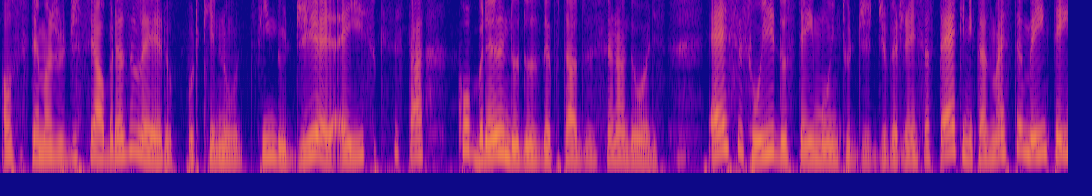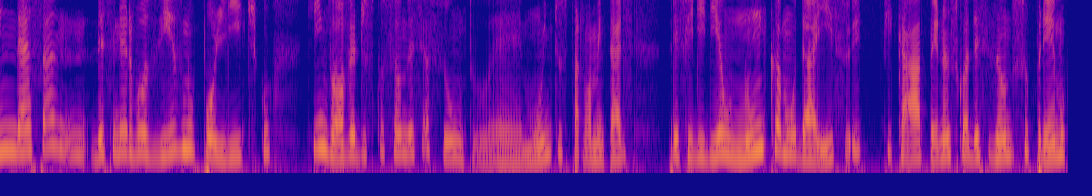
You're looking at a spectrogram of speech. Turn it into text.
ao sistema judicial brasileiro, porque no fim do dia é isso que se está cobrando dos deputados e senadores. Esses ruídos têm muito de divergências técnicas, mas também tem dessa, desse nervosismo político que envolve a discussão desse assunto. É, muitos parlamentares prefeririam nunca mudar isso e ficar apenas com a decisão do Supremo,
